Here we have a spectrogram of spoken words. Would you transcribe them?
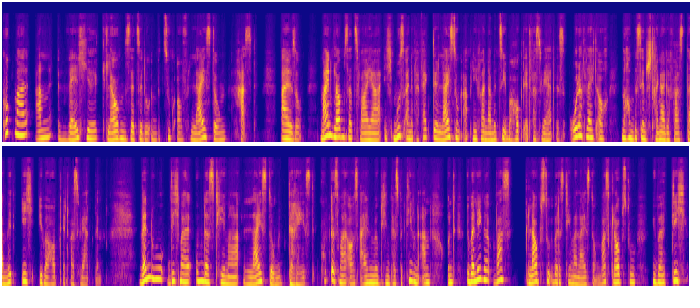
Guck mal an, welche Glaubenssätze du in Bezug auf Leistung hast. Also, mein Glaubenssatz war ja, ich muss eine perfekte Leistung abliefern, damit sie überhaupt etwas wert ist. Oder vielleicht auch noch ein bisschen strenger gefasst, damit ich überhaupt etwas wert bin. Wenn du dich mal um das Thema Leistung drehst, guck das mal aus allen möglichen Perspektiven an und überlege, was glaubst du über das Thema Leistung? Was glaubst du über dich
